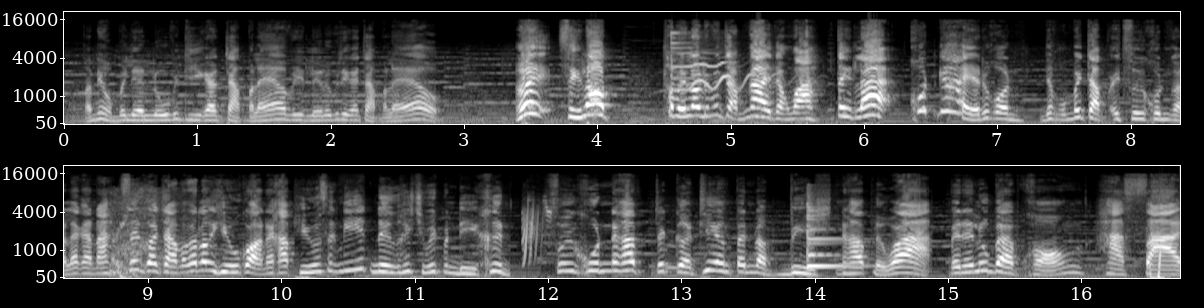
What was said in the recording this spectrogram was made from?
ๆ ตอนนี้ผมไปเรียนรู้วิธีการจับมาแล้ว เรียนรู้วิธีการจับมาแล้ว เฮ้ยสี่รอบ ทำไมรอบนี้มันจับง่ายจังวะ ติดแล้วโคตรง่ายอะทุกคน เดี๋ยวผมไปจับไอ้ซุยคุณก่อนแล้วกันนะ ซึ่งก่อนจับมันก็ต้องฮิวก่อนนะครับฮิวสักนิดนึงให้ชีวิตมันดีขึ้น ซุยคุณนะครับ จะเกิดที่มันเป็นแบบบีชนะครับ หรือว่าเป็นในรูปแบบของหาดทราย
